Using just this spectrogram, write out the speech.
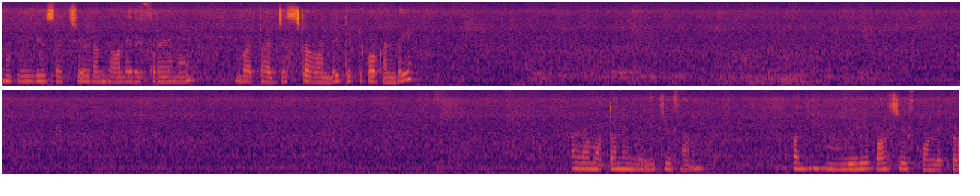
నాకు వీడియో సెట్ చేయడం రాలేదు ఫ్రేమ్ బట్ అడ్జస్ట్ అవ్వండి తిట్టుకోకండి. అలా మొత్తం నేను బిలీవ్ చేశాను. కొంచెం వీడియో పాస్ చేసుకోండి ఇక్కడ.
